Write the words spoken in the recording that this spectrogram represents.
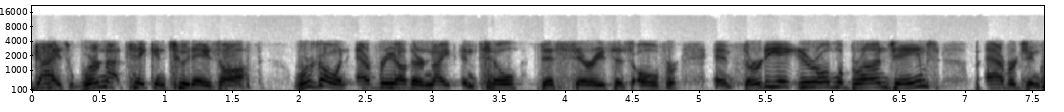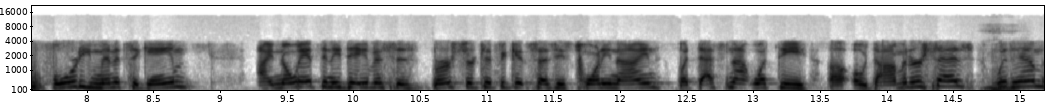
Guys, we're not taking two days off. We're going every other night until this series is over. And 38 year old LeBron James, averaging 40 minutes a game. I know Anthony Davis's birth certificate says he's 29, but that's not what the uh, odometer says with him.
